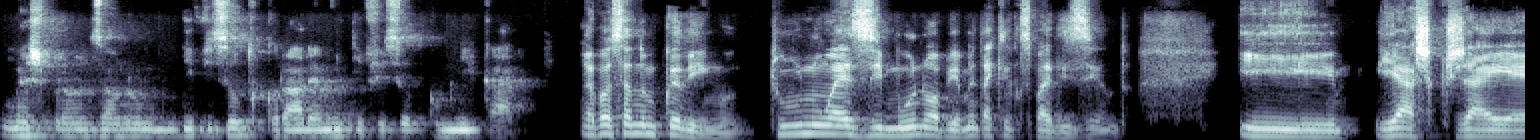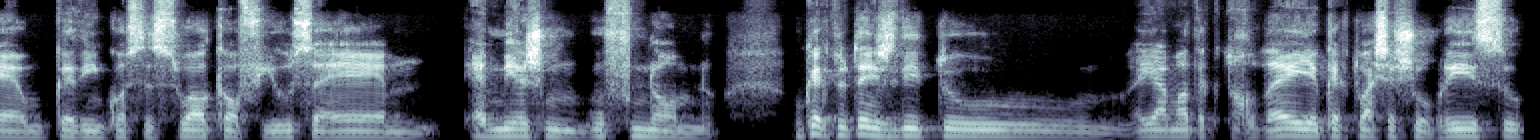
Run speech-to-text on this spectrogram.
Mas pronto, é um nome difícil de decorar, é muito difícil de comunicar. Avançando um bocadinho, tu não és imune, obviamente, àquilo que se vai dizendo. E, e acho que já é um bocadinho consensual que a Ofiusa é, é mesmo um fenómeno. O que é que tu tens dito aí à malta que te rodeia? O que é que tu achas sobre isso?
